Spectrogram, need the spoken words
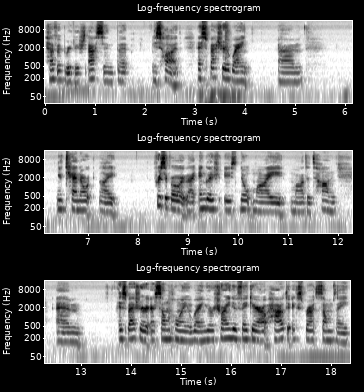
have a British accent but it's hard especially when um you cannot like first of all like English is not my mother tongue and especially at some point when you're trying to figure out how to express something,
